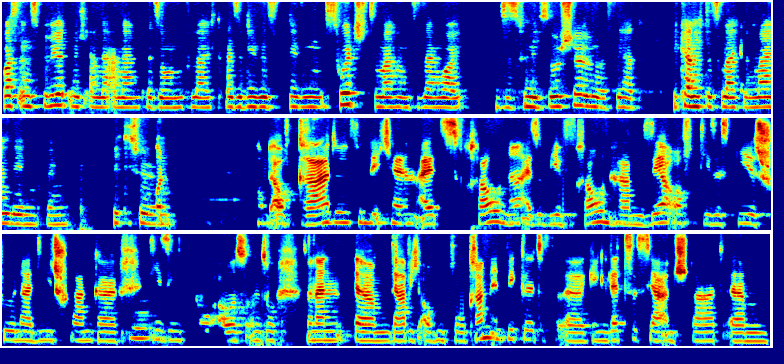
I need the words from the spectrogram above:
was inspiriert mich an der anderen Person vielleicht. Also dieses, diesen Switch zu machen und zu sagen, wow, das finde ich so schön, was sie hat. Wie kann ich das vielleicht in mein Leben bringen? Richtig schön. Und, und auch gerade finde ich als Frau, ne, also wir Frauen haben sehr oft dieses, die ist schöner, die ist schlanker, ja. die sieht so aus und so, sondern ähm, da habe ich auch ein Programm entwickelt, das äh, ging letztes Jahr an den Start. Ähm,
